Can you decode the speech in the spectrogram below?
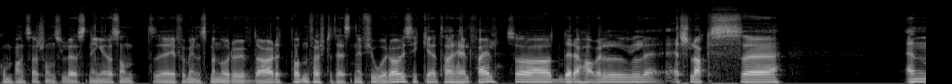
kompensasjonsløsninger og sånt i forbindelse med Nore Uvdal på den første testen i fjor òg, hvis ikke jeg tar helt feil. Så dere har vel et slags uh, en,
